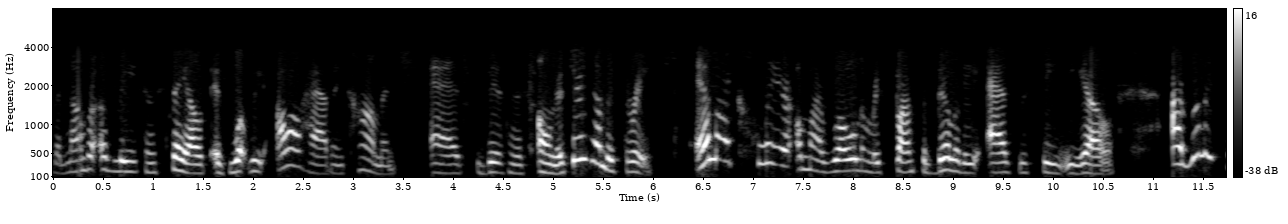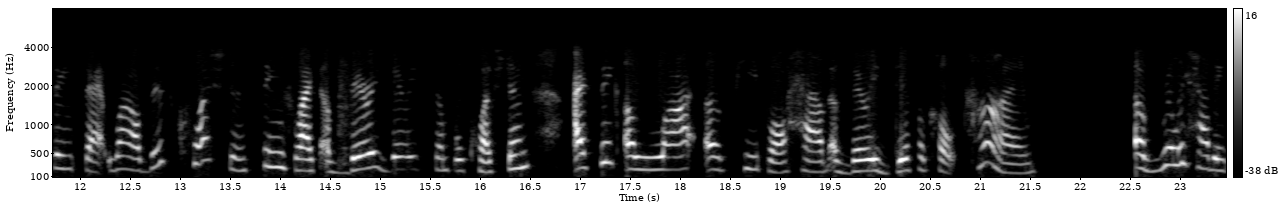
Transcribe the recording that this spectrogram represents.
the number of leads, and sales is what we all have in common as business owners. Here's number three Am I clear on my role and responsibility as the CEO? I really think that while this question seems like a very, very simple question, I think a lot of people have a very difficult time of really having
